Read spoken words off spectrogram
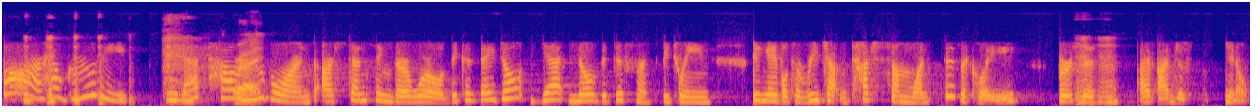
far. How groovy. And That's how right. newborns are sensing their world because they don't yet know the difference between being able to reach out and touch someone physically versus mm-hmm. I, I'm just, you know,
